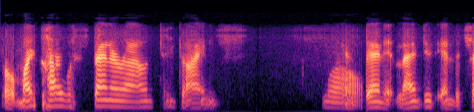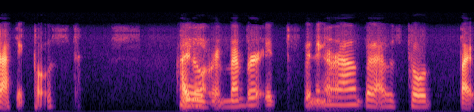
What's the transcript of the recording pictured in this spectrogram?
So my car was spun around two times Wow. And then it landed in the traffic post. I don't remember it spinning around, but I was told by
